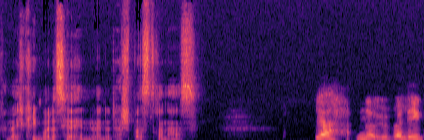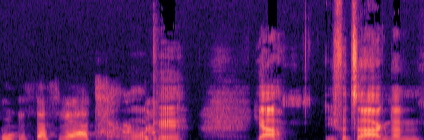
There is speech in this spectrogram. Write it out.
vielleicht kriegen wir das ja hin, wenn du da Spaß dran hast. Ja, eine Überlegung ist das wert. Okay. Ja, ich würde sagen, dann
